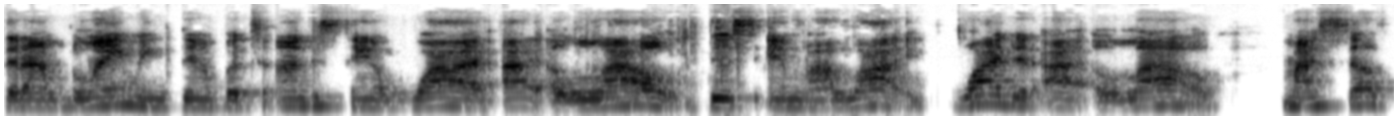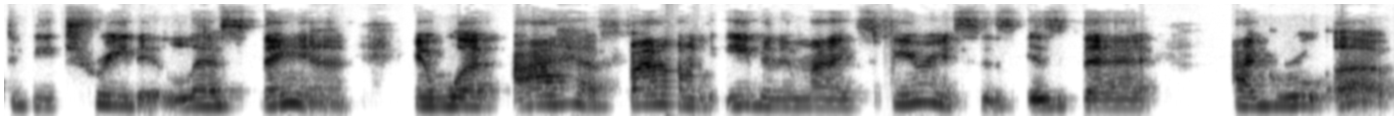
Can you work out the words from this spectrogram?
that I'm blaming them, but to understand why I allowed this in my life. Why did I allow myself to be treated less than? And what I have found, even in my experiences, is that I grew up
